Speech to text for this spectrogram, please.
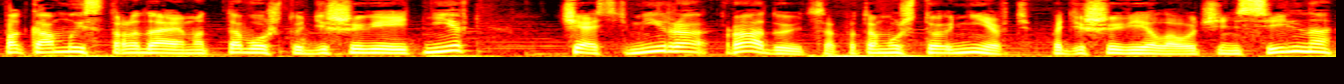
пока мы страдаем от того, что дешевеет нефть, часть мира радуется, потому что нефть подешевела очень сильно.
